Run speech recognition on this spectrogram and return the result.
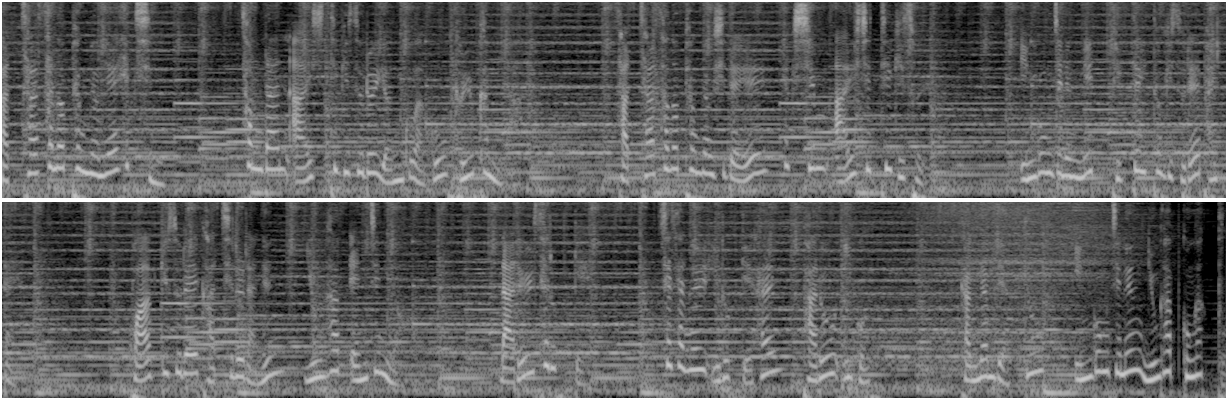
4차 산업혁명의 핵심, 첨단 ICT 기술을 연구하고 교육합니다. 4차 산업혁명 시대의 핵심 ICT 기술, 인공지능 및 빅데이터 기술의 발달, 과학기술의 가치를 아는 융합 엔지니어, 나를 새롭게, 세상을 이롭게 할 바로 이곳, 강남대학교 인공지능 융합공학부.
